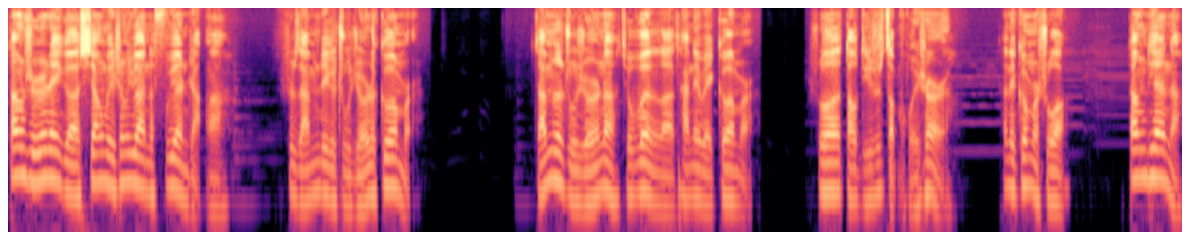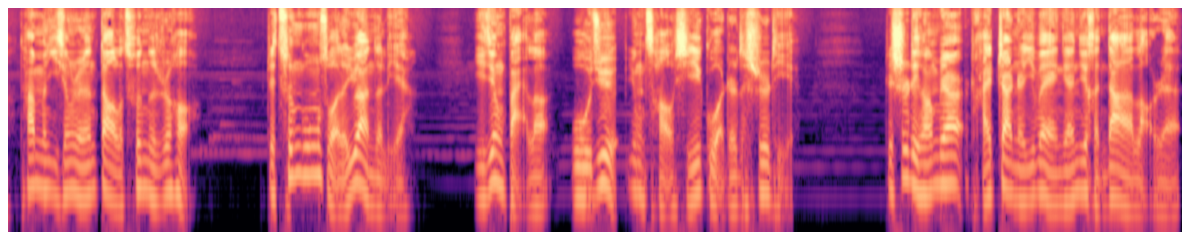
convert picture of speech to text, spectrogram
当时那个乡卫生院的副院长啊，是咱们这个主角的哥们儿。咱们的主角呢，就问了他那位哥们儿，说到底是怎么回事啊？他那哥们儿说，当天呢，他们一行人到了村子之后，这村公所的院子里，已经摆了五具用草席裹着的尸体。这尸体旁边还站着一位年纪很大的老人，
